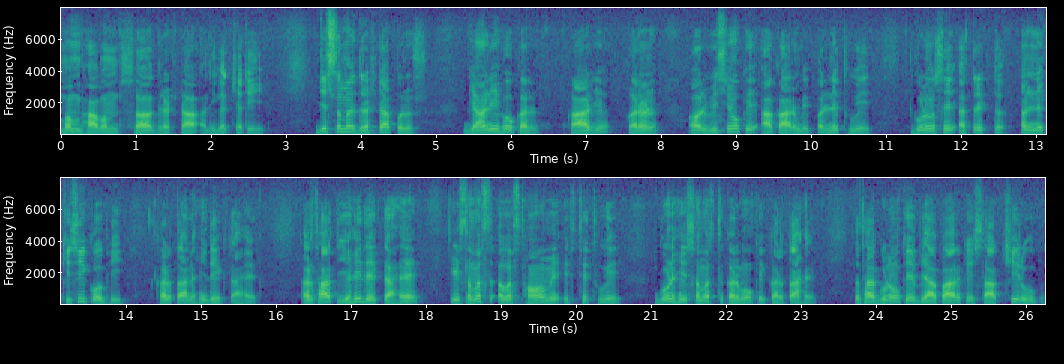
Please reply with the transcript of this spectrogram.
मम भाव स दृष्टा अधिगछति जिस समय दृष्टा पुरुष ज्ञानी होकर कार्य, करण और विषयों के आकार में परिणित हुए, गुणों से अतिरिक्त अन्य किसी को भी करता नहीं देखता है। अर्थात यही देखता है कि समस्त अवस्थाओं में स्थित हुए गुण ही समस्त कर्मों के कर्ता हैं, तथा गुणों के व्यापार के साक्षी रूप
